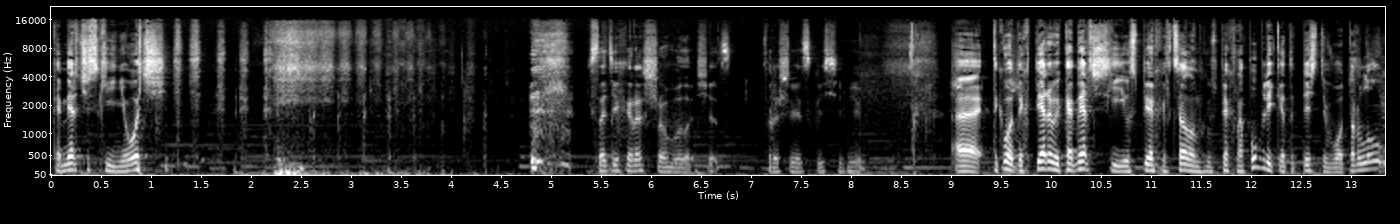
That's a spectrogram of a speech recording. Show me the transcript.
коммерческий не очень. Кстати, хорошо было сейчас про шведскую семью. Э, так вот, их первый коммерческий успех и в целом успех на публике это песня Waterloo.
